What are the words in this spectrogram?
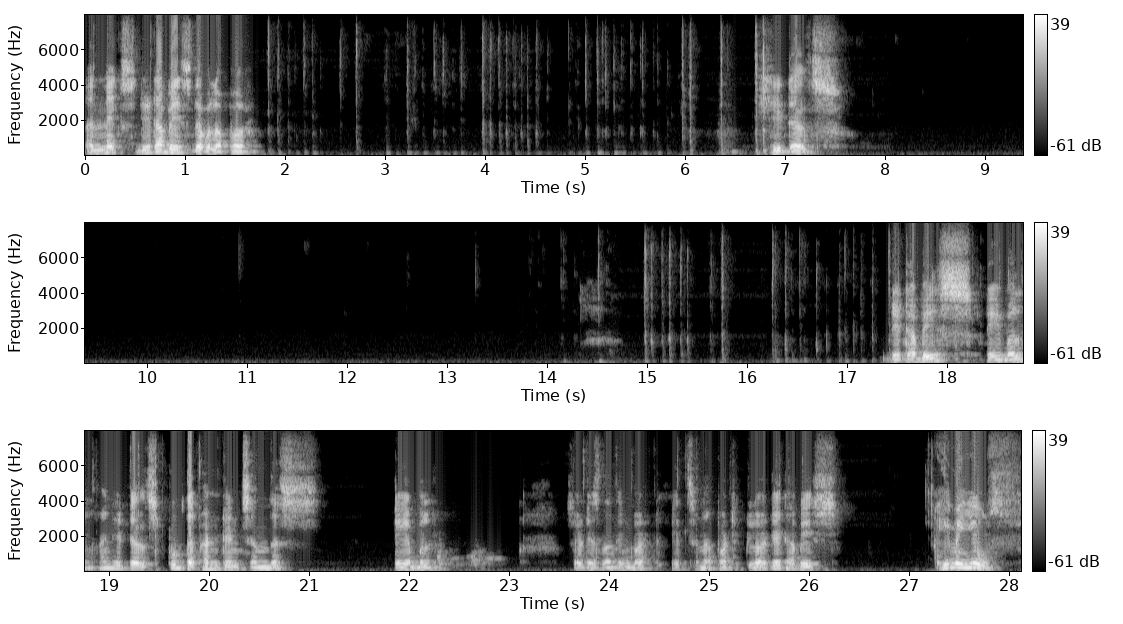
And next database developer. He tells database table and it tells put the contents in this table. So it is nothing but it's in a particular database. He may use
